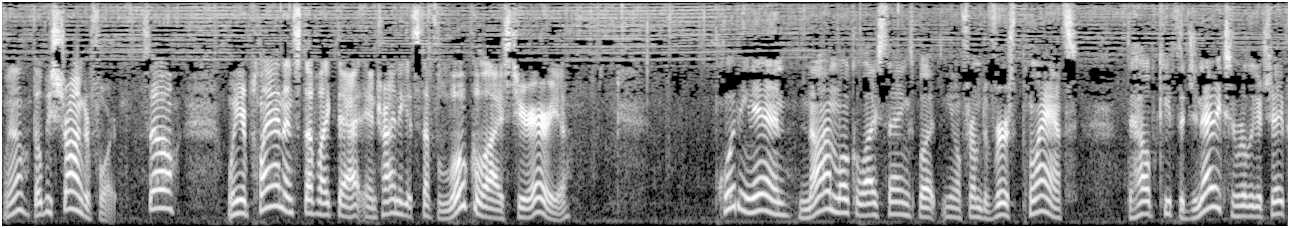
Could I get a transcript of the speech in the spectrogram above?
well, they'll be stronger for it. So when you're planting stuff like that and trying to get stuff localized to your area, putting in non-localized things, but you know, from diverse plants to help keep the genetics in really good shape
